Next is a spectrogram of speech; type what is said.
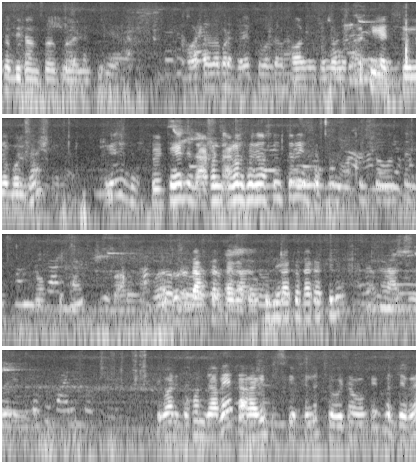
সব বিধান সভা বলে প্রচণ্ড ঠিক আছে, সেগুলো বলবে। ঠিক আছে? এখন এখন শরীর অসুস্থ নেই ডাক্তার দেখাতে ডাক্তার দেখাচ্ছিল? এবার যখন যাবে, তার আগে প্রেসক্রিপশনের ছবিটা ওকে একবার দেবে?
